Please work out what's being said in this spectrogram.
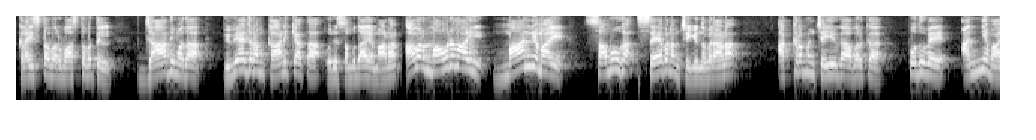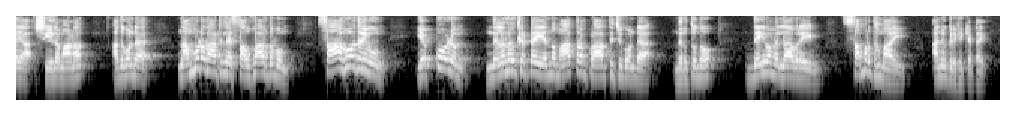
ക്രൈസ്തവർ വാസ്തവത്തിൽ ജാതിമത വിവേചനം കാണിക്കാത്ത ഒരു സമുദായമാണ്. അവർ മൗനമായി മാന്യമായി സമൂഹ സേവനം ചെയ്യുന്നവരാണ്. അക്രമം ചെയ്യുക അവർക്ക് പൊതുവെ അന്യമായ ശീലമാണ്. അതുകൊണ്ട് നമ്മുടെ നാട്ടിലെ സൗഹാർദ്ദവും സാഹോദര്യവും എപ്പോഴും നിലനിൽക്കട്ടെ എന്ന് മാത്രം പ്രാർത്ഥിച്ചുകൊണ്ട് നിർത്തുന്നു. ദൈവം എല്ലാവരെയും സമൃദ്ധമായി അനുഗ്രഹിക്കട്ടെ.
